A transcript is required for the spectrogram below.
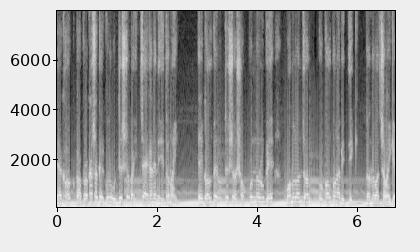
লেখক বা প্রকাশকের কোনো উদ্দেশ্য বা ইচ্ছা এখানে নিহিত নয়। এই গল্পের উদ্দেশ্য সম্পূর্ণরূপে মনোরঞ্জন ও কল্পনা ভিত্তিক ধন্যবাদ সবাইকে।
